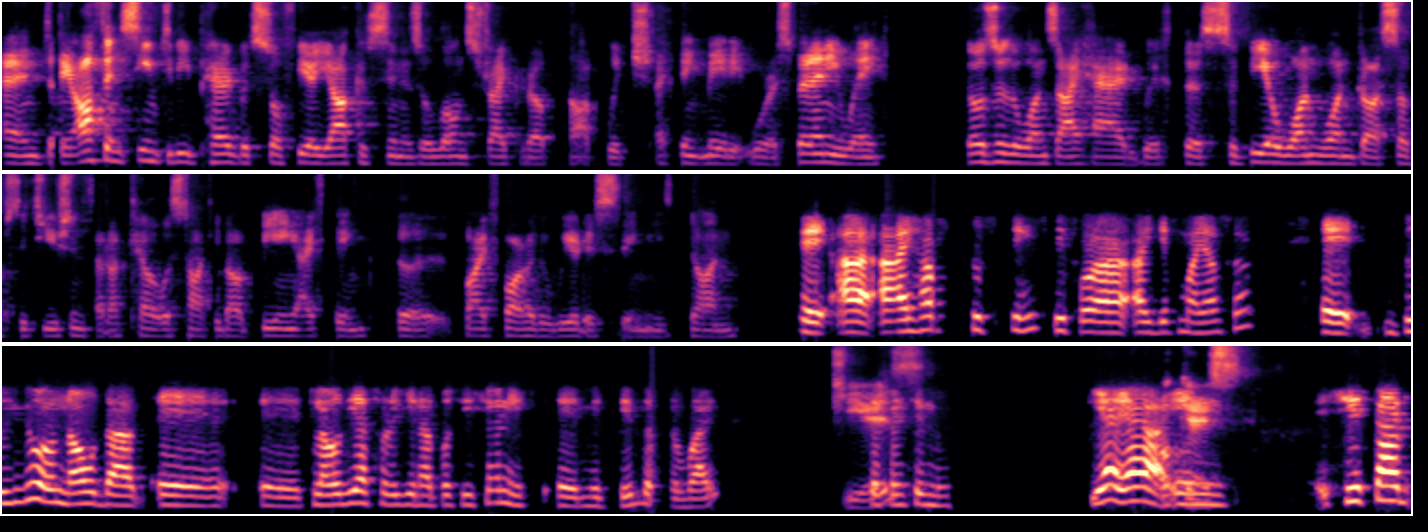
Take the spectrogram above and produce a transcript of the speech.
And they often seem to be paired with Sofia Jakobsson as a lone striker up top, which I think made it worse. But anyway, those are the ones I had with the Sevilla 1 1 draw substitutions that Raquel was talking about being, I think, the by far the weirdest thing he's done. Okay, I, I have two things before I give my answer. Uh, do you all know that uh, uh, Claudia's original position is uh, midfielder, right? She is? Yeah, yeah. Okay. In, she started,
